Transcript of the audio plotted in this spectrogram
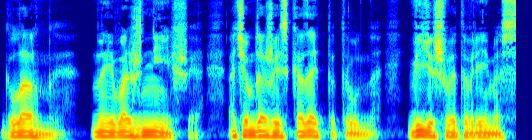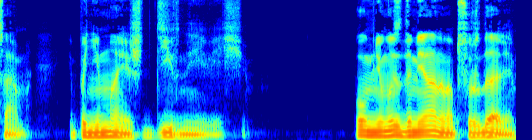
Главное, наиважнейшее, о чем даже и сказать-то трудно, видишь в это время сам – и понимаешь дивные вещи. Помню, мы с Дамианом обсуждали,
